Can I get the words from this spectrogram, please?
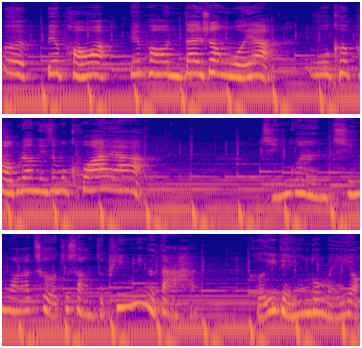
呃，别跑啊，别跑，你带上我呀，我可跑不了你这么快呀！尽管青蛙扯着嗓子拼命的大喊，可一点用都没有。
